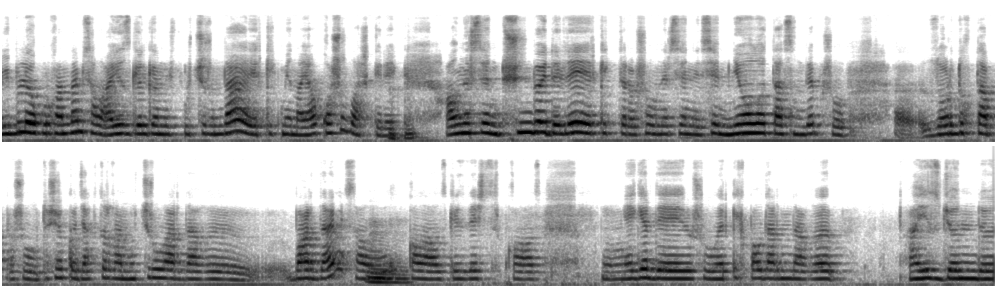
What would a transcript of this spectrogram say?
үй бүлө курганда мисалы айыз келген учурунда эркек менен аял кошулбаш керек. Ал нерсени түшүнбөй деле эркектер ошол нерсени сен эмне болуп атасың? деп ушул э, зордуктап ушул төшөккө жаптырган учурлар дагы бар да. Мисалы угуп калабыз кездештирип калабыз. Эгерде ушул эркек балдардын дагы айыз жөнүндө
